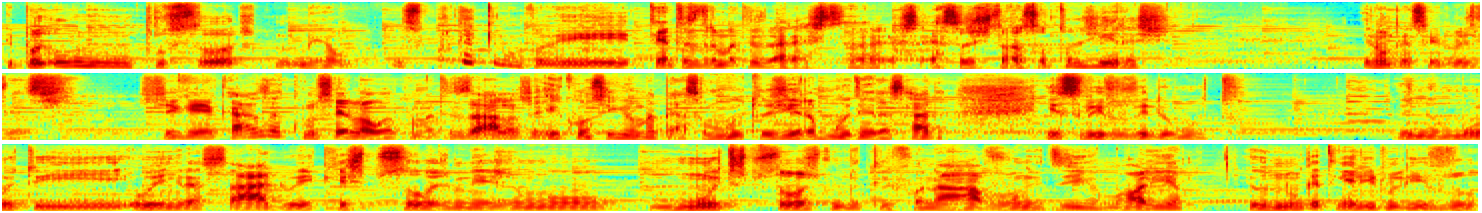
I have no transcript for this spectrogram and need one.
depois um professor meu disse, por que, que não tentas dramatizar esta, essas histórias? São tão giras. Eu não pensei duas vezes. Cheguei a casa, comecei logo a dramatizá-las e consegui uma peça muito gira, muito engraçada. Esse livro vendeu muito. Vendeu muito e o engraçado é que as pessoas mesmo, muitas pessoas me telefonavam e diziam olha, eu nunca tinha lido um livro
